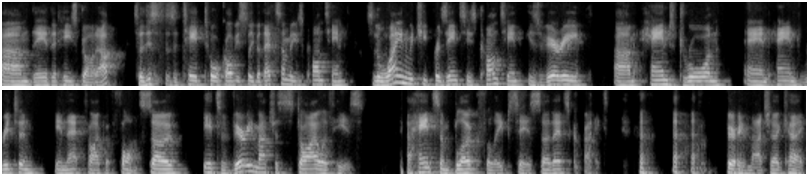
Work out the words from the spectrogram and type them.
um, there that he's got up. So this is a TED talk, obviously, but that's some of his content. So the way in which he presents his content is very um, hand drawn and handwritten in that type of font. So it's very much a style of his. A handsome bloke, Philippe says. So that's great. very much. Okay.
